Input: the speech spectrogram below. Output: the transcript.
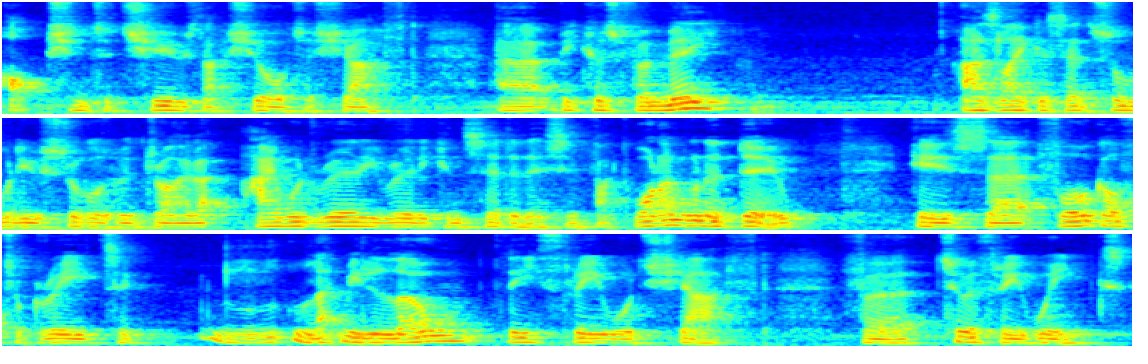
option to choose that shorter shaft. Uh, because for me, as like I said, somebody who struggles with driver, I would really, really consider this. In fact, what I'm going to do is uh, 4 Golf agreed to let me loan the three wood shaft for two or three weeks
